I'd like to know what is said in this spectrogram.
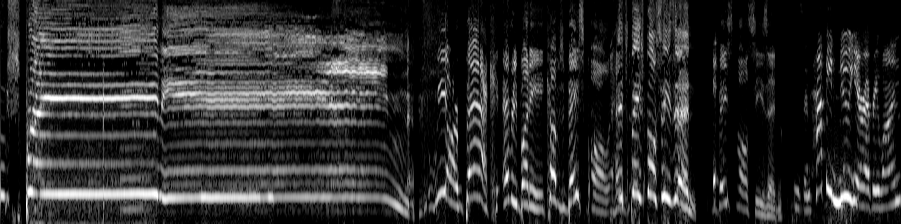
String spraining. We are back, everybody. Cubs baseball. has It's baseball season. baseball season. season. Happy New Year, everyone.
